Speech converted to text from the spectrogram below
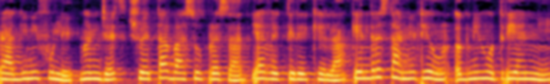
रागिनी फुले म्हणजेच श्वेता बासू प्रसाद या व्यक्तिरेखेला केंद्रस्थानी ठेवून अग्निहोत्री यांनी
